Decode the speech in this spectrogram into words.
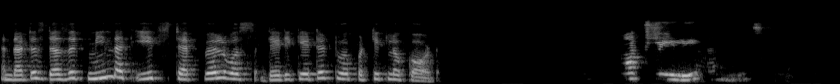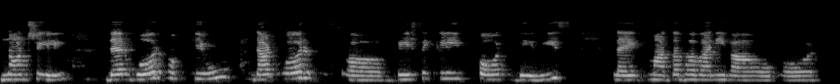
And that is, does it mean that each step well was dedicated to a particular god? Not really. Not really. There were a few that were uh, basically for Devis, like Mata Bhavani Vav or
